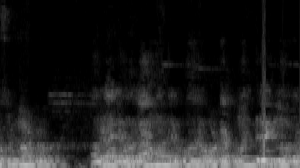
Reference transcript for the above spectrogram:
ಮುಸಲ್ಮಾನರು. ಅವ್ರ ಅಲ್ಲಿ ಹೋಗಿ ರಾಮ ಮಂದಿರಕ್ಕೆ ಹೋದ್ರೆ ಊಟಕ್ಕೆ ಮಂದಿರಕ್ಕೆ ಹೋದ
